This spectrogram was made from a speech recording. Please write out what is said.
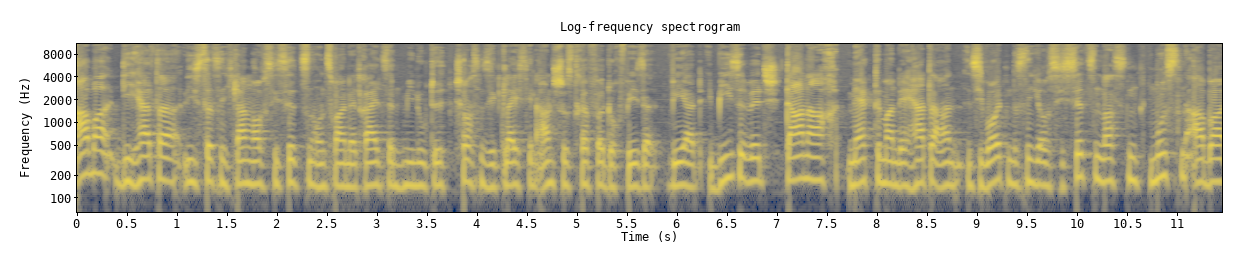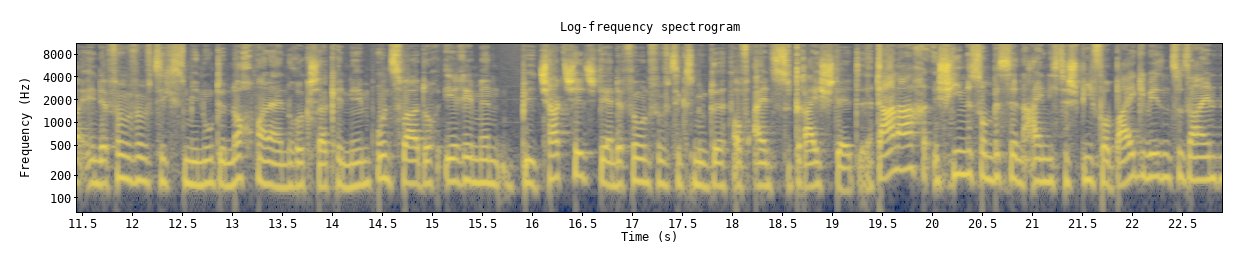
Aber die Hertha ließ das nicht lange auf sich sitzen und zwar in der 13. Minute schossen sie gleich den Anschlusstreffer durch Vejad Ibisevic. Danach merkte man der Hertha an, sie wollten das nicht auf sich sitzen lassen, mussten aber in der 55. Minute nochmal einen Rückschlag hinnehmen und zwar durch Erimen Bicacic, der in der 55. Minute auf 1 zu 3 stellte. Danach schien es so ein bisschen eigentlich das Spiel vorbei gewesen zu sein,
